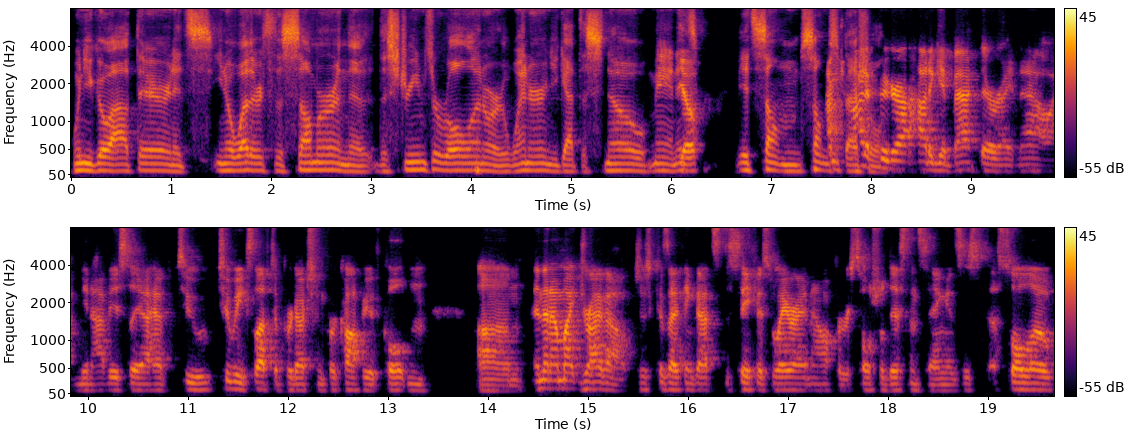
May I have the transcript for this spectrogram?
When you go out there and it's, you know, whether it's the summer and the the streams are rolling or winter and you got the snow, man, it's yep. it's something something I'm special. trying to figure out how to get back there right now. I mean, obviously I have two two weeks left of production for Coffee with Colton. Um, and then I might drive out just because I think that's the safest way right now for social distancing is just a solo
